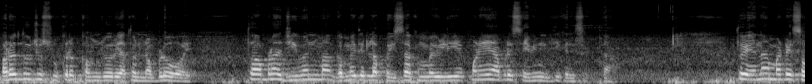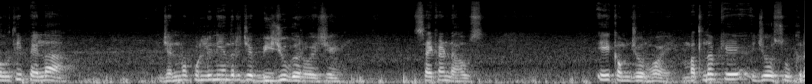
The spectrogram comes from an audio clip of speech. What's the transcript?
પરંતુ જો શુક્ર કમજોર યા તો નબળો હોય, તો આપણા જીવનમાં ગમે તેટલા પૈસા કમાવી લઈએ, પણ એ આપણે સેવિંગ નથી કરી શકતા. તો એના માટે સૌથી પહેલાં જન્મકુંડલીની અંદર જે બીજું ઘર હોય છે સેકન્ડ હાઉસ એ કમજોર હોય. મતલબ કે જો શુક્ર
